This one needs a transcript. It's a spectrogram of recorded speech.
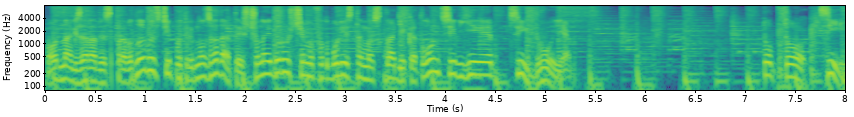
Однак заради справедливості потрібно згадати, що найдорожчими футболістами в складі каталонців є ці двоє. Тобто ці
